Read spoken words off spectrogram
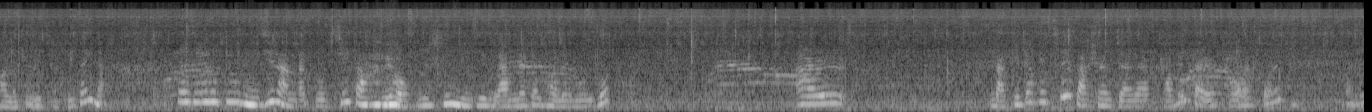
ভালো করে থাকি, তাই না? তো যেহেতু নিজে রান্না করছি, তাহলে অবশ্যই নিজের রান্নাটা ভালো বলব। আর বাকিটা হচ্ছে বাসার যারা খাবে, তারা খাওয়ার পরে মানে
